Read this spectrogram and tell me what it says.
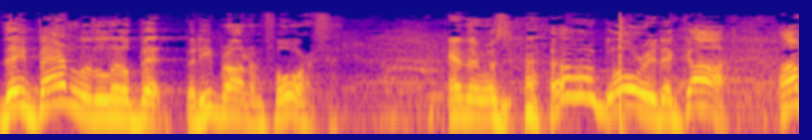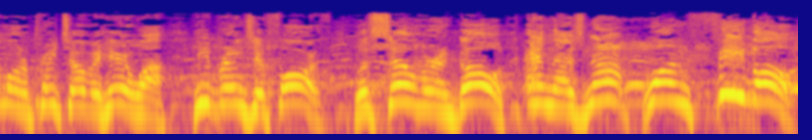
they battled a little bit, but he brought them forth. And there was, oh, glory to God. I'm going to preach over here while he brings you forth with silver and gold, and there's not one feeble.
